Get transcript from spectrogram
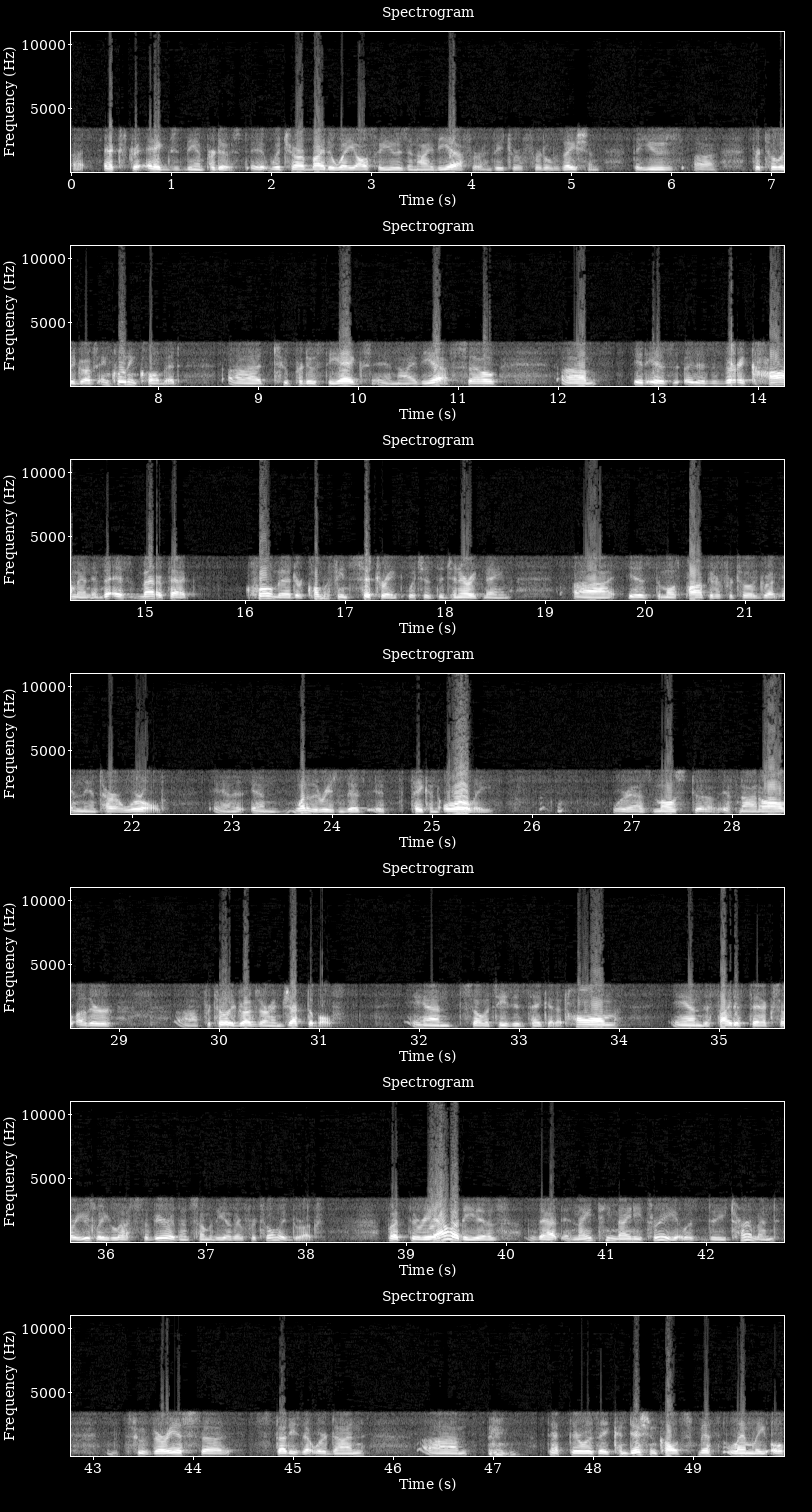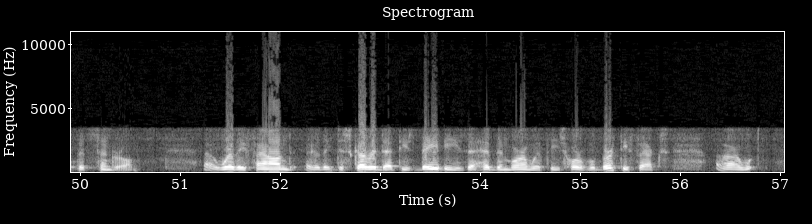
uh, extra eggs being produced, which are, by the way, also used in IVF or in vitro fertilization. They use uh, fertility drugs, including Clomid, uh, to produce the eggs in IVF. So um, it is it is very common. As a matter of fact, Clomid or clomiphene citrate, which is the generic name, uh, is the most popular fertility drug in the entire world. And and one of the reasons is it's taken orally, whereas most, uh, if not all, other uh, fertility drugs are injectables. And so it's easy to take it at home, and the side effects are usually less severe than some of the other fertility drugs. But the reality is that in 1993, it was determined through various uh, studies that were done um, that there was a condition called Smith-Lemli-Opitz syndrome, uh, where they found, uh, they discovered that these babies that had been born with these horrible birth defects, uh,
